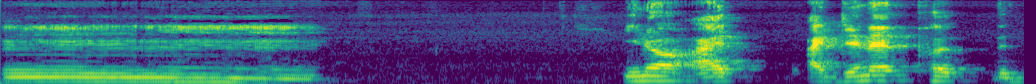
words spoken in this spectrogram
Mm, you know, I I didn't put the,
